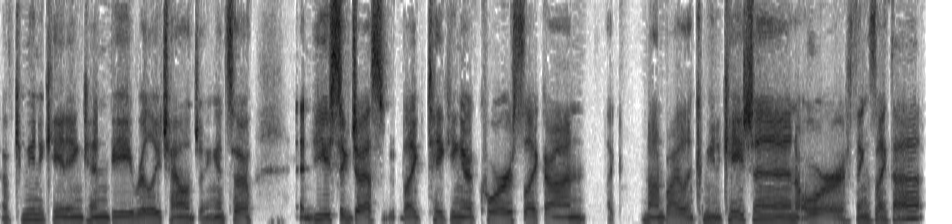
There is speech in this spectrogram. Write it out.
of communicating can be really challenging. And so, and you suggest like taking a course like on like nonviolent communication or things like that.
